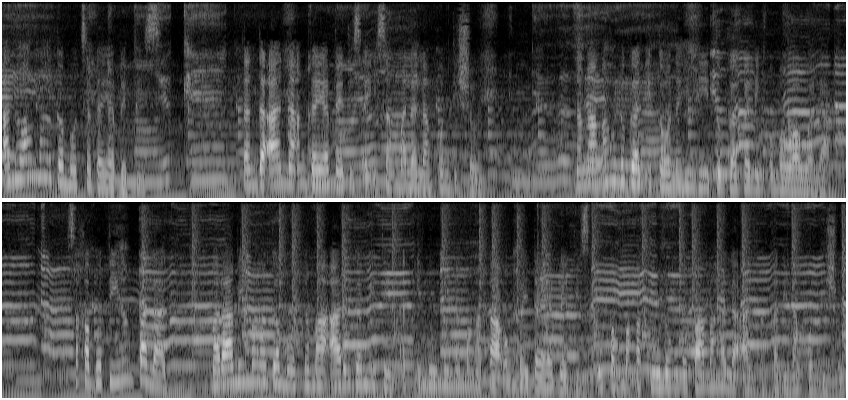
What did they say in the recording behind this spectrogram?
Ano ang mga gamot sa diabetes? Tandaan na ang diabetes ay isang malalang kondisyon. Nangangahulugan ito na hindi ito gagaling o mawawala. Sa kabutihang palad, maraming mga gamot na maaaring gamitin at inumin ng mga taong may diabetes upang makatulong na pamahalaan ang kanilang kondisyon.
